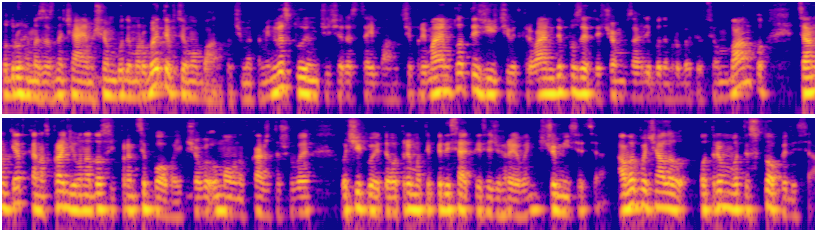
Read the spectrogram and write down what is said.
По-друге, ми зазначаємо, що ми будемо робити в цьому банку, чи ми там інвестуємо чи через цей банк, чи приймаємо платежі, чи відкриваємо депозити, що ми взагалі будемо робити в цьому банку. Ця анкетка насправді вона досить принципова. Якщо ви умовно вкажете, що ви очікуєте отримати 50 тисяч гривень щомісяця, а ви почали отримувати 150,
